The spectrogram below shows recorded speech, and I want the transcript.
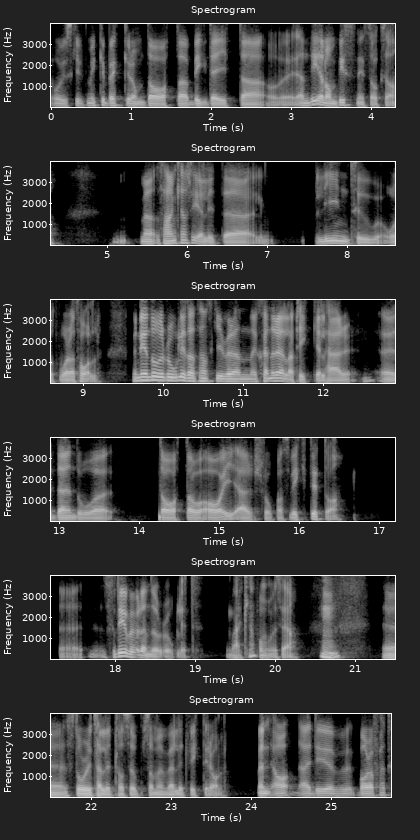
och har skrivit mycket böcker om data, big data och en del om business också. Men, så han kanske är lite lean to åt vårat håll. Men det är ändå roligt att han skriver en generell artikel här eh, där ändå data och AI är så pass viktigt då. Eh, så det är väl ändå roligt. Verkligen. får man väl säga. Mm. Eh, storyteller tas upp som en väldigt viktig roll. Men ja, det är bara för att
